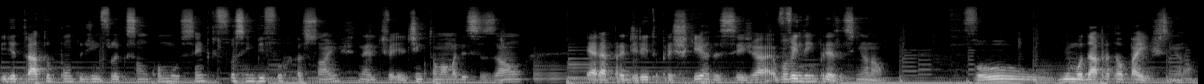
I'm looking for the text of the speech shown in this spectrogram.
ele trata o ponto de inflexão como sempre fossem bifurcações, né? Ele, tinha que tomar uma decisão, era para direita ou para esquerda, seja, eu vou vender a empresa, sim ou não? Vou me mudar para tal país, sim ou não?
